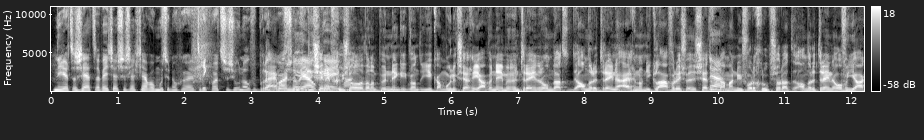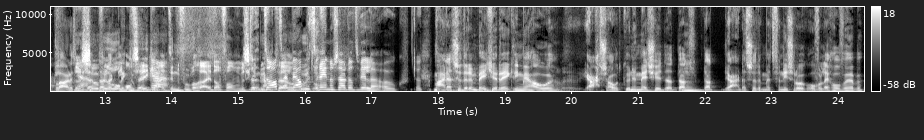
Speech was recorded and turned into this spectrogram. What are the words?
neer te zetten. Weet je, als je zegt, ja, we moeten nog eh, drie kwart seizoen overbruggen Nee, maar of in die, ja, die zin heeft Guus maar- wel, wel een punt, denk ik. Want je kan moeilijk zeggen, ja, we nemen een trainer omdat de andere trainer eigenlijk nog niet klaar voor is. En zetten Ja. we dan maar nu voor de groep, zodat de andere trainer over een jaar klaar is. er is Dat- dat- dat zoveel onzekerheid Ja. in de voetbalrij dan van... Misschien dat, het wel en welke goed. of- trainer zou dat willen ook? Dat, Maar dat ze er een beetje rekening mee houden, ja, zou het kunnen matchen. Dat, dat, Hmm. dat, ja, dat ze er met Van Nistelrooy ook overleg over hebben.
